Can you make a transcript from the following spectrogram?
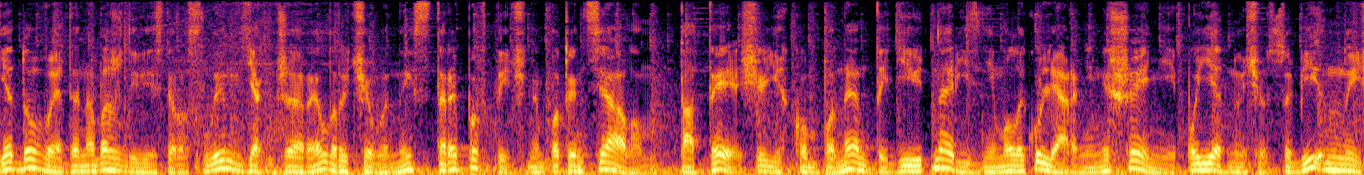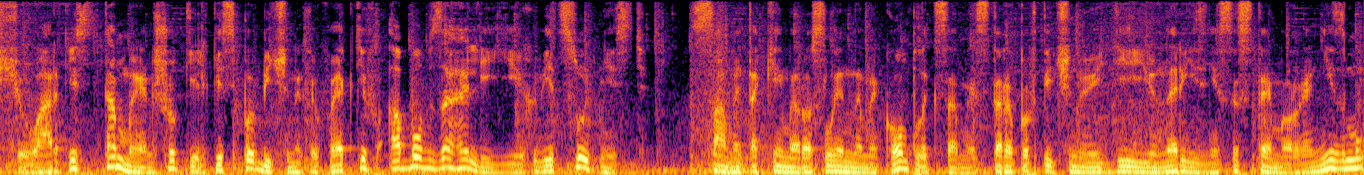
є доведена важливість рослин як джерел речовини з терапевтичним потенціалом, та те, що їх компоненти діють на різні молекулярні мішені, поєднуючи в собі нижчу вартість та меншу кількість побічних ефектів або взагалі їх відсутність. Саме такими рослинними комплексами з терапевтичною дією на різні системи організму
